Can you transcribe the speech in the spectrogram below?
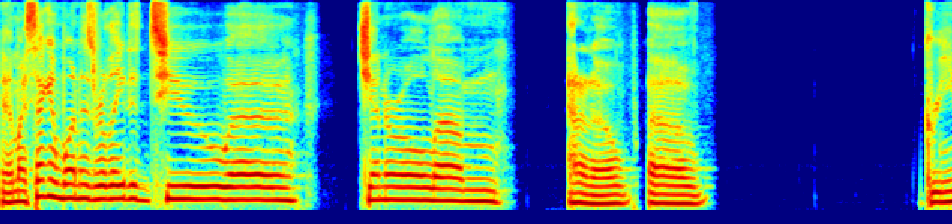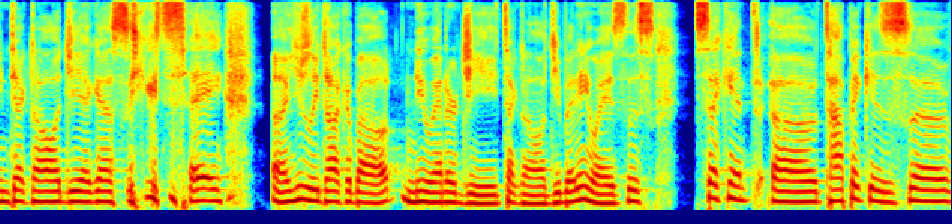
And my second one is related to uh, general, um, I don't know, uh, green technology, I guess you could say. Uh, usually talk about new energy technology, but anyways, this second uh, topic is uh,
